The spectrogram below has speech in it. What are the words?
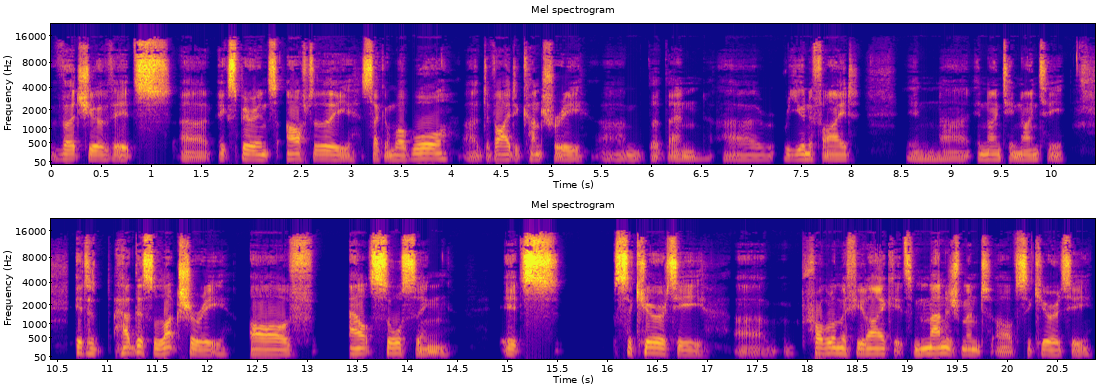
virtue of its uh, experience after the Second World War, a divided country um, that then uh, reunified in uh, in 1990, it had had this luxury of outsourcing its security uh, problem, if you like, its management of security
